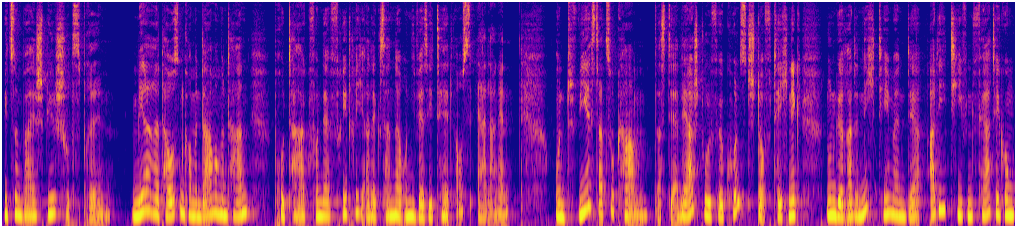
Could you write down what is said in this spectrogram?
wie zum Beispiel Schutzbrillen. Mehrere tausend kommen da momentan pro Tag von der Friedrich-Alexander-Universität aus Erlangen. Und wie es dazu kam, dass der Lehrstuhl für Kunststofftechnik nun gerade nicht Themen der additiven Fertigung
